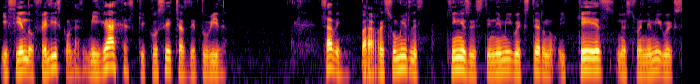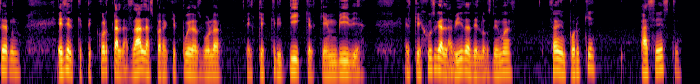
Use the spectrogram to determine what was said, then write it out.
y siendo feliz con las migajas que cosechas de tu vida. Saben, para resumirles, quién es este enemigo externo y qué es nuestro enemigo externo, es el que te corta las alas para que puedas volar, el que critica, el que envidia, el que juzga la vida de los demás. ¿Saben por qué? Hace esto.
